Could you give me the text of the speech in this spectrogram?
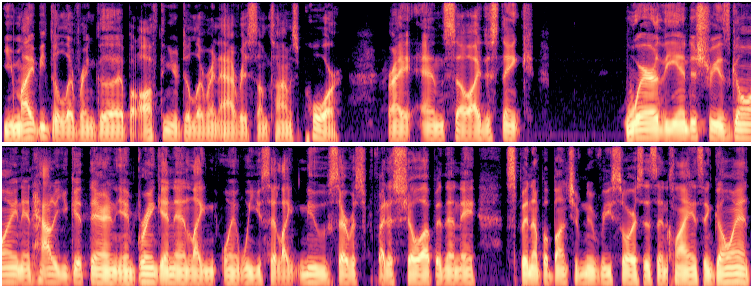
you might be delivering good, but often you're delivering average, sometimes poor, right? And so I just think where the industry is going and how do you get there and, and bring in, like when, when you said like new service providers show up and then they spin up a bunch of new resources and clients and go in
